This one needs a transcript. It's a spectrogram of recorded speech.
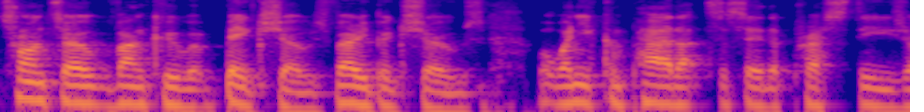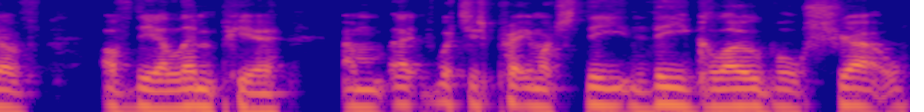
Toronto, Vancouver, big shows, very big shows. But when you compare that to say the prestige of of the Olympia, um, uh, which is pretty much the the global show,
